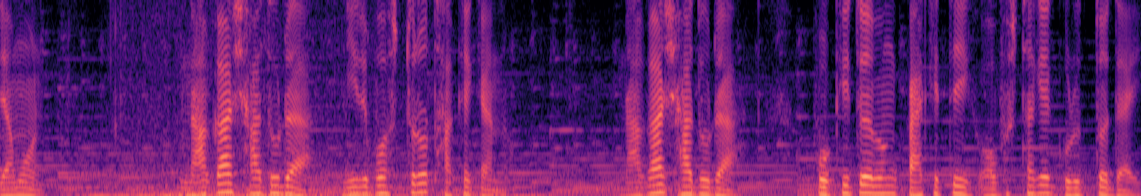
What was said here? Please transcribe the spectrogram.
যেমন, নাগা সাধুরা নির্বস্ত্র থাকে কেন? নাগা সাধুরা প্রকৃত এবং প্রাকৃতিক অবস্থাকে গুরুত্ব দেয়।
